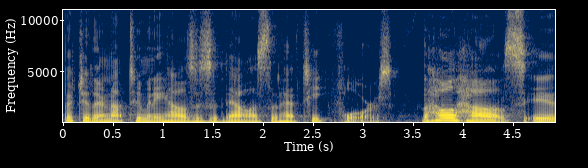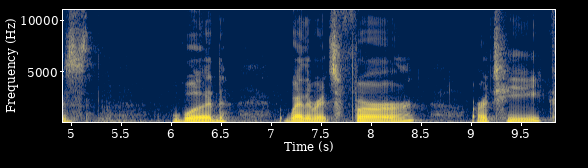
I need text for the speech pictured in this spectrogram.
Bet you there are not too many houses in Dallas that have teak floors. The whole house is wood, whether it's fir or teak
